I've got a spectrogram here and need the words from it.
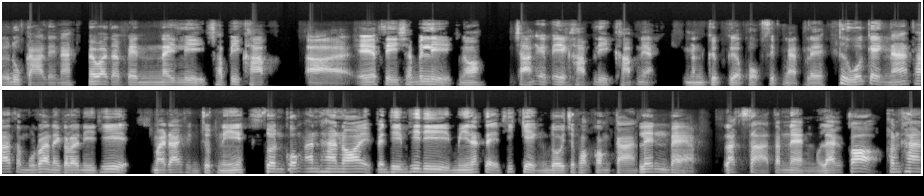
ฤดูกาลเลยนะ ไม่ว่าจะเป็นในลีกช้อปปี้คัพอ่า AFC แชมเปี้ยนลีกเนาะช้าง FA คัพลีกคัพเนี่ยมันเกือบเกือบ 60 แมตช์เลย ถือว่าเก่งนะ ถ้าสมมุติว่าในกรณีที่มาได้ถึงจุดนี้ ส่วนกงอันฮานอยเป็นทีมที่ดีมีนักเตะที่เก่งโดยเฉพาะกองกลางเล่นแบบรักษาตำแหน่งและก็ค่อนข้าง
